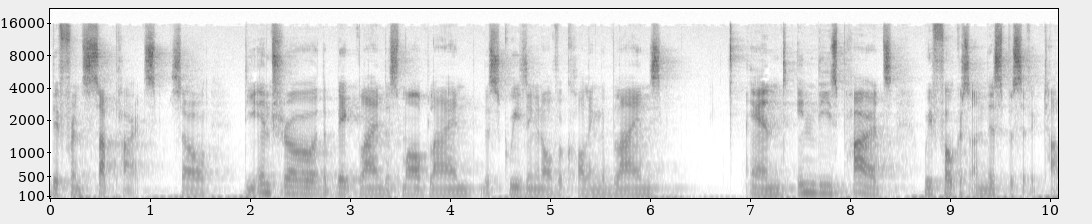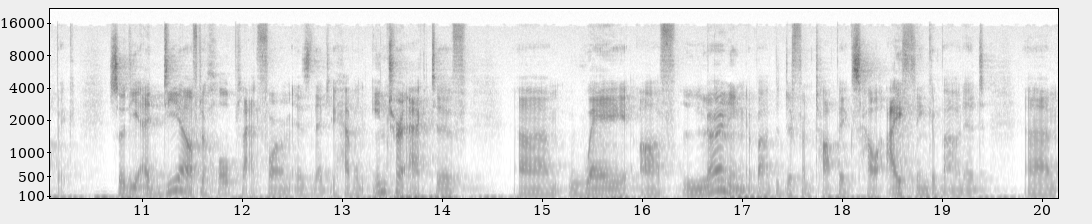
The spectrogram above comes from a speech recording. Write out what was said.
different subparts. So the intro, the big blind, the small blind, the squeezing and overcalling the blinds. And in these parts, we focus on this specific topic. So the idea of the whole platform is that you have an interactive um, way of learning about the different topics, how I think about it. Um,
